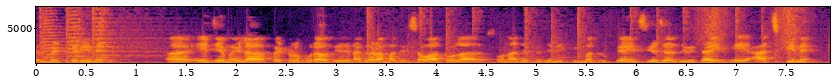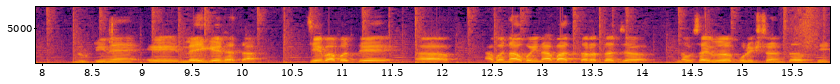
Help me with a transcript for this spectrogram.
હેલ્મેટ પહેરીને એ જે મહિલા પેટ્રોલ પુરાવતી હતી, એના ગળામાંથી સવા તોલા સોના જેટલી જેની કિંમત રૂપિયા એંસી હજાર જેવી થાય, એ આંચકીને લૂંટીને એ લઈ ગયેલ હતા. જે બાબતે આ બનાવ બન્યા બાદ તરત જ નવસારી રૂરલ પોલીસ સ્ટેશન તરફથી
